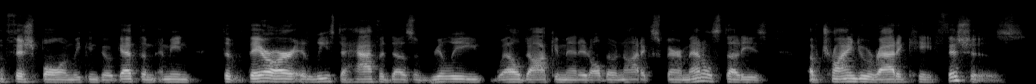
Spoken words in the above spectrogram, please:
a fishbowl and we can go get them i mean the, there are at least a half a dozen really well documented, although not experimental studies of trying to eradicate fishes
